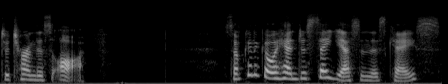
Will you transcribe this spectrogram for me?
to turn this off. So I'm going to go ahead and just say yes in this case.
